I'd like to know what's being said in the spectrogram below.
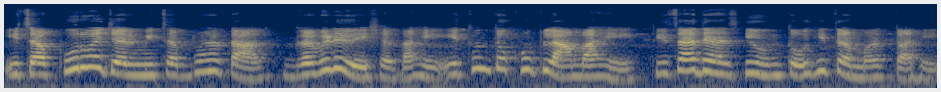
हिचा पूर्वजन्मीचा भरतार द्रविड देशात आहे. येथून तो खूप लांब आहे. तिचा ध्यास घेऊन तोही तळमळत आहे.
